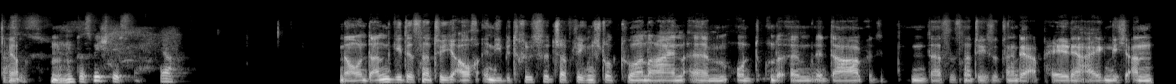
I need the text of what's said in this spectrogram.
Das ja. ist mhm. das Wichtigste, ja. Genau, und dann geht es natürlich auch in die betriebswirtschaftlichen Strukturen rein ähm, und, und ähm, da, das ist natürlich sozusagen der Appell, der eigentlich an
